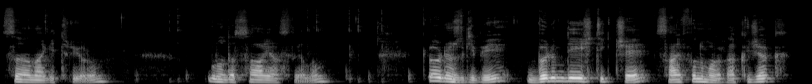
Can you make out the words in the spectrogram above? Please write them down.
sağına getiriyorum. Bunu da sağa yaslayalım. Gördüğünüz gibi bölüm değiştikçe sayfa numaraları akacak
